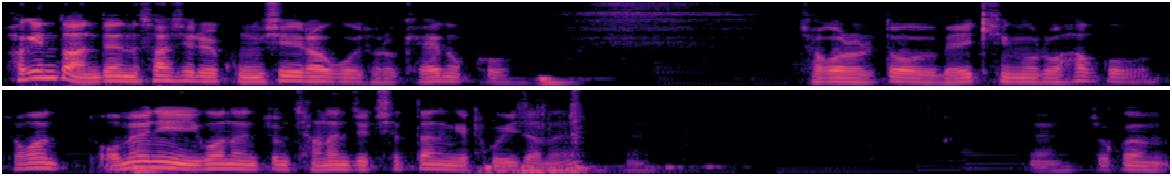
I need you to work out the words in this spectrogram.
확인도 안 되는 사실을 공시라고 저렇게 해놓고 저걸 또 메이킹으로 하고 저건 엄연히 이거는 좀 장난질 쳤다는 게 보이잖아요. 네. 네, 조금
